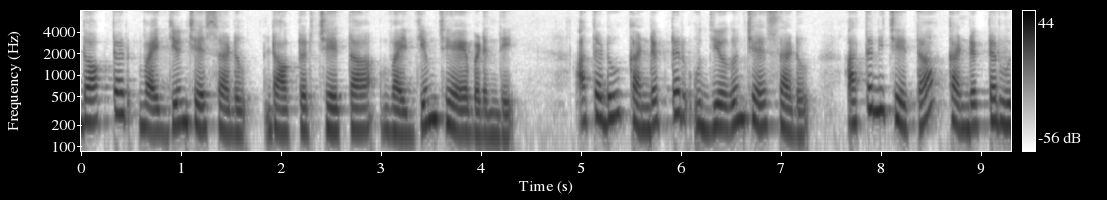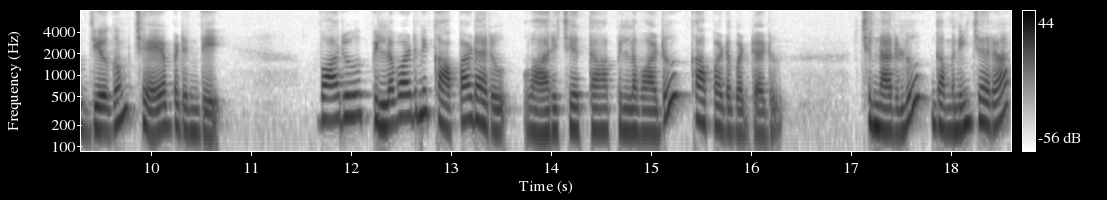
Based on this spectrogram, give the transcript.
డాక్టర్ వైద్యం చేశాడు. డాక్టర్ చేత వైద్యం చేయబడింది. అతడు కండక్టర్ ఉద్యోగం చేశాడు. అతని చేత కండక్టర్ ఉద్యోగం చేయబడింది. వారు పిల్లవాడిని కాపాడారు. వారి చేత పిల్లవాడు కాపాడబడ్డాడు. చిన్నారులు గమనించారా?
